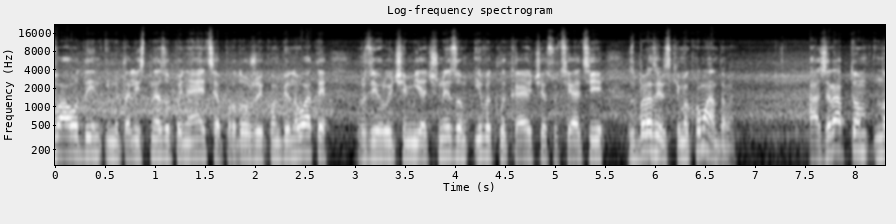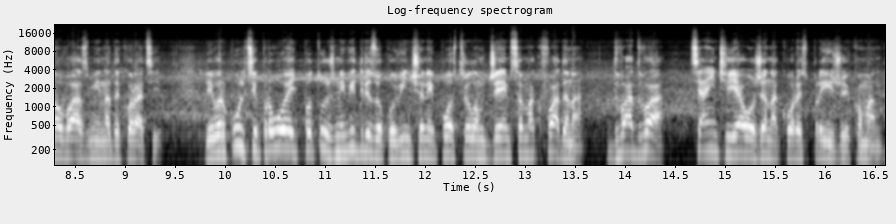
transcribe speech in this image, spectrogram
2-1, і металіст не зупиняється, продовжує комбінувати, розігруючи м'яч низом і викликаючи асоціації з бразильськими командами. Аж раптом нова зміна декорацій. Ліверпульці проводять потужний відрізок, увінчений пострілом Джеймса Макфадена. 2-2. Ця нічия уже на користь приїжджої команди.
